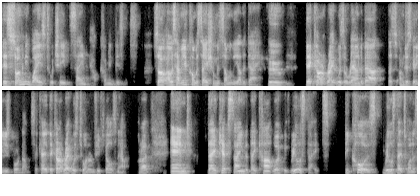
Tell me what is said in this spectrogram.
there's so many ways to achieve the same outcome in business so i was having a conversation with someone the other day who their current rate was around about i'm just going to use broad numbers okay their current rate was $250 an hour all right and they kept saying that they can't work with real estates because real estates won't,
